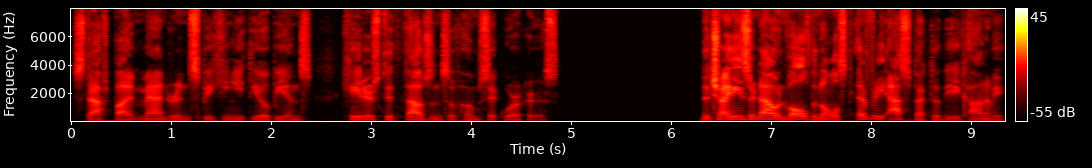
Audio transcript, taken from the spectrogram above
staffed by Mandarin speaking Ethiopians, caters to thousands of homesick workers. The Chinese are now involved in almost every aspect of the economy,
